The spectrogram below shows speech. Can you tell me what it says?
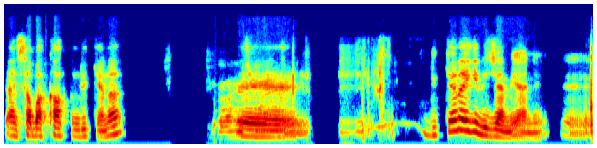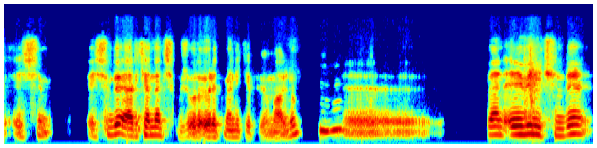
Ben sabah kalktım dükkana. E, dükkana gideceğim yani. E, eşim eşim de erkenden çıkmış. O da öğretmenlik yapıyor malum. Hı hı. E, ben evin içinde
